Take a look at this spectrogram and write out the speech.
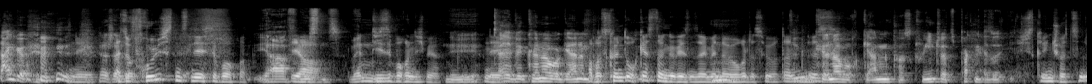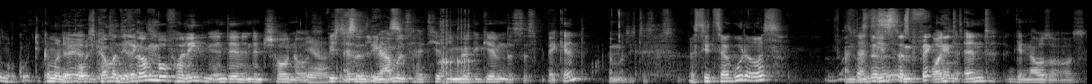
Danke. Nee. Also frühestens nächste Woche. Ja, frühestens. Ja. Wenn Diese Woche nicht mehr. Nee. nee. Also wir können aber gerne. Aber es könnte auch gestern gewesen sein, wenn der Hörer das hört. Dann wir können aber auch gerne ein paar Screenshots packen. Also Screenshots sind immer gut. Die kann man, ja, ja, die kann man direkt irgendwo verlinken in den, in den Show Notes. Ja. Also wir haben uns halt hier die Mühe gegeben, dass das Backend, wenn man sich das. Das sieht sehr gut aus. Und dann sieht es im Frontend genauso aus.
